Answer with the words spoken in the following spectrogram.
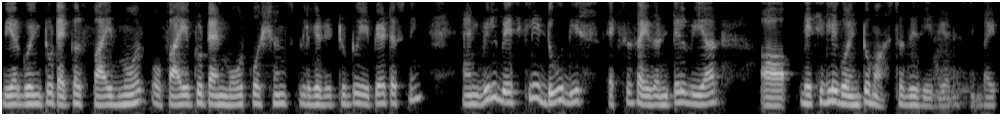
we are going to tackle five more or five to ten more questions related to, to api testing. And we'll basically do this exercise until we are uh, basically going to master this api testing right?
